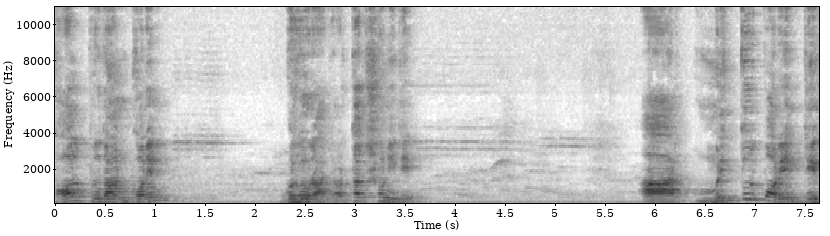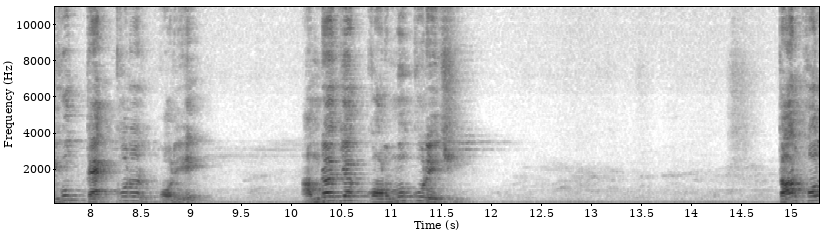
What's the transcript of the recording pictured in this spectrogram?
ফল প্রদান করেন গ্রহরাজ, অর্থাৎ শনিদেব। আর মৃত্যুর পরে, দেহ ত্যাগ করার পরে আমরা যা কর্ম করেছি, তার ফল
